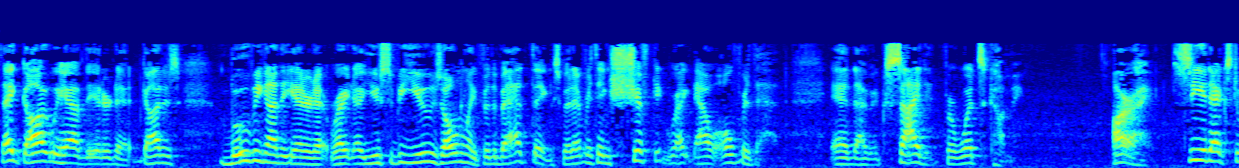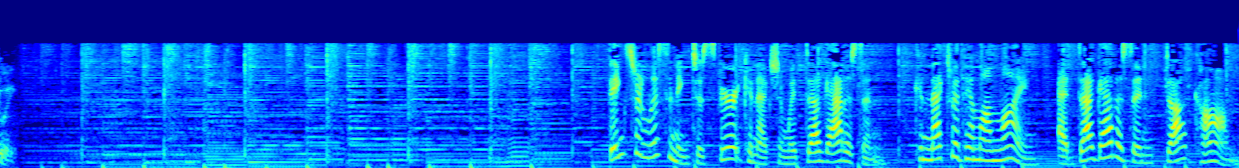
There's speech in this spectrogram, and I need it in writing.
Thank God we have the internet. God is moving on the internet right now. It used to be used only for the bad things, but everything's shifting right now over that. And I'm excited for what's coming. All right. See you next week. Thanks for listening to Spirit Connection with Doug Addison. Connect with him online at dougaddison.com.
